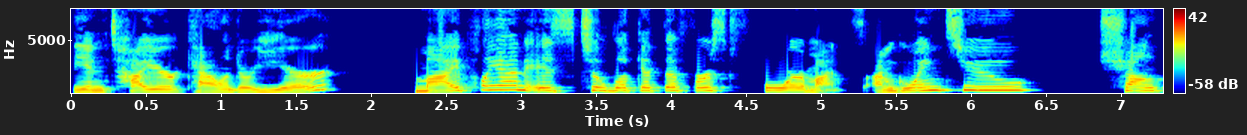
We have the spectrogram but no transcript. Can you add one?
the entire calendar year. My plan is to look at the first four months. I'm going to chunk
